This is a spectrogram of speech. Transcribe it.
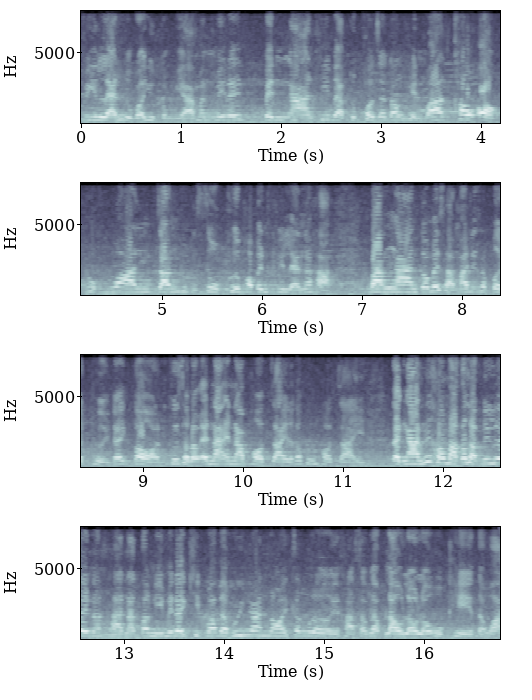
ฟรีแลนซ์หรือว่าอยู่ตรงเนี้ยมันไม่ได้เป็นงานที่แบบทุกคนจะต้องเห็นว่าเข้าออกทุกวันจันทร์ถึงศุกร์คือพอเป็นฟรีแลนซ์นะคะ บางงานก็ไม่สามารถที่จะเปิดเผยได้ก่อน คือสำหรับแอนนาแอนนาพอใจแล้วก็พึงพอใจ แต่งานที่เข้ามาก็รับเรื่อยๆนะคะณตอนนี้ไม่ได้คิดว่าแบบอุ๊ยงานน้อยจังเลยค่ะสำหรับเราเราเราโอเค แต่ว่า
